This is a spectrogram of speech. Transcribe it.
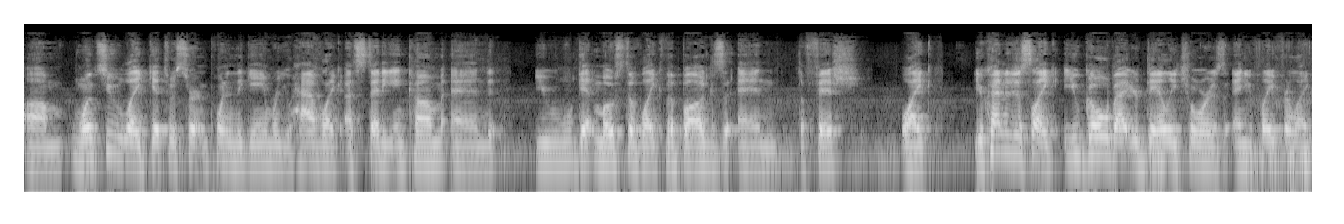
Um, once you like get to a certain point in the game where you have like a steady income and you get most of like the bugs and the fish, like you kind of just like you go about your daily chores and you play for like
